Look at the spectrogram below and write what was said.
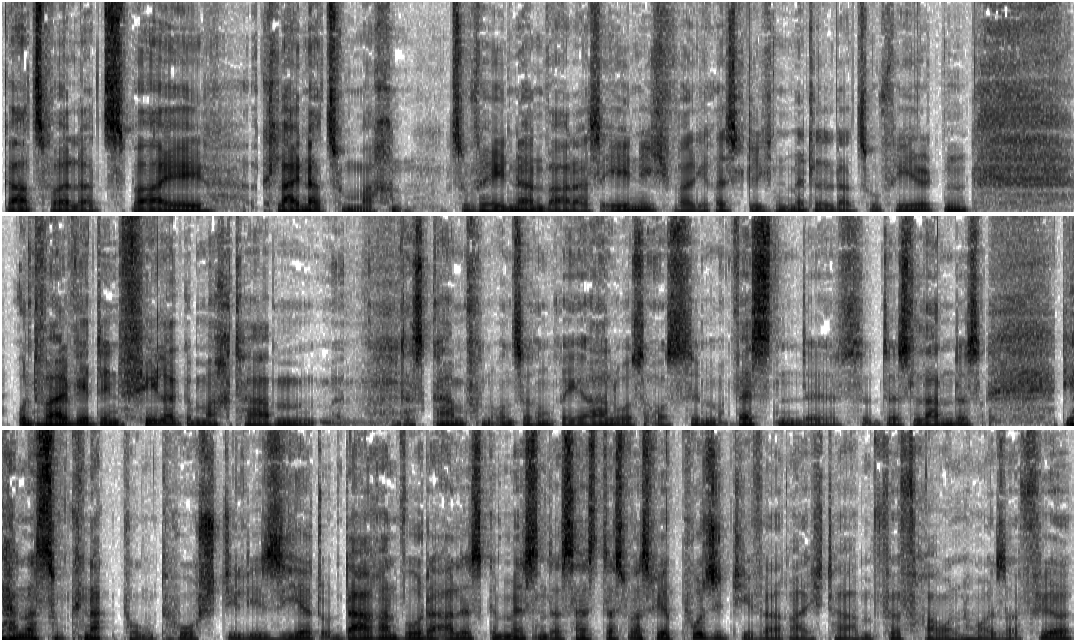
Garzweiler 2 kleiner zu machen. Zu verhindern war das eh nicht, weil die restlichen Mittel dazu fehlten. Und weil wir den Fehler gemacht haben, das kam von unseren Realos aus dem Westen des, des Landes, die haben das zum Knackpunkt hochstilisiert und daran wurde alles gemessen. Das heißt, das, was wir positiv erreicht haben für Frauenhäuser, für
